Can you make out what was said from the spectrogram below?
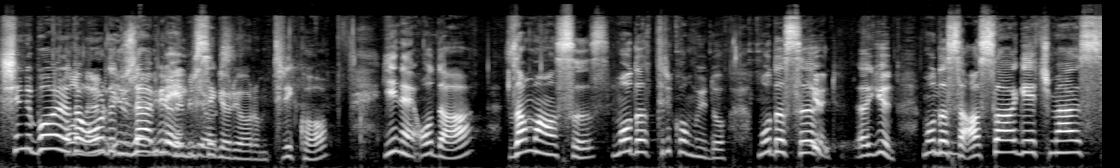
Şimdi bu arada orada güzel bir elbise görüyorum. Triko. Yine o da zamansız. Moda triko muydu? Modası Yün. e, yün. Modası asla geçmez.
